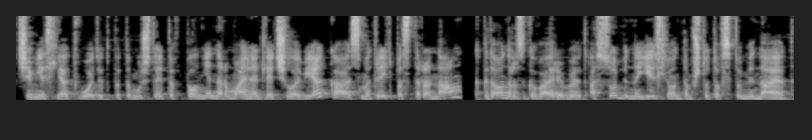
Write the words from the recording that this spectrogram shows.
чем если отводят, потому что это вполне нормально для человека смотреть по сторонам, когда он разговаривает, особенно если он там что-то вспоминает.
